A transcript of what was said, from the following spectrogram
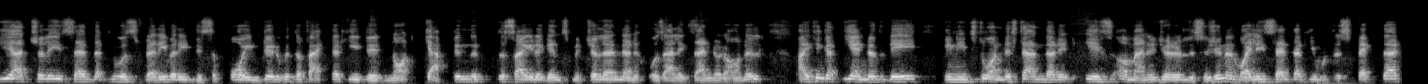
he actually said that he was very, very disappointed with the fact that he did not captain the, the side against Midtjylland and it was Alexander Arnold. I think at the end of the day, he needs to understand that it is a managerial decision. And while he said that he would respect that,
